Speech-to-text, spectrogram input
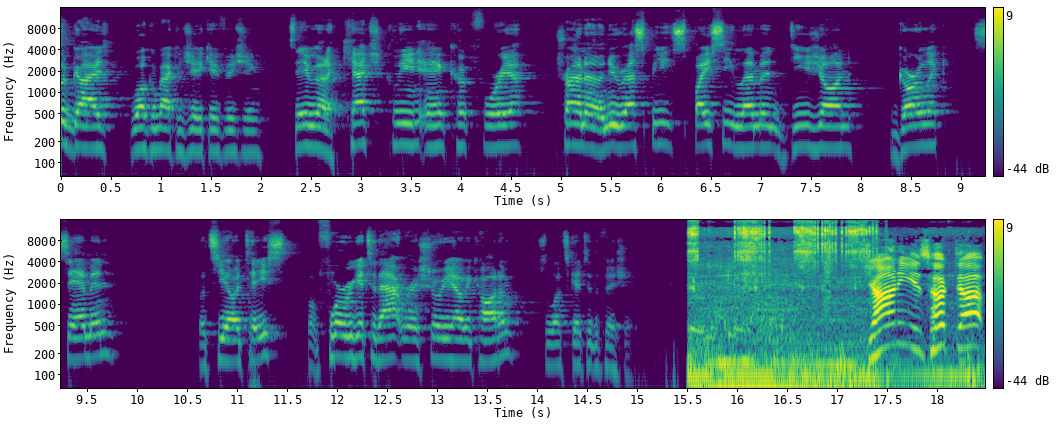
up, guys? Welcome back to JK Fishing. Today we got a catch, clean, and cook for you. Trying a new recipe: spicy lemon Dijon garlic salmon. Let's see how it tastes. But before we get to that, we're gonna show you how we caught them. So let's get to the fishing. Johnny is hooked up.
